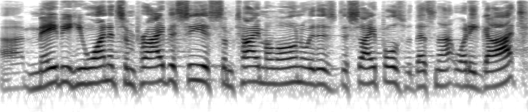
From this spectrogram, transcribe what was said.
Uh, maybe he wanted some privacy, some time alone with his disciples, but that's not what he got.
